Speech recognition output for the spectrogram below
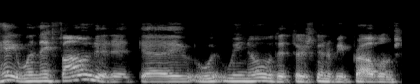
Hey, when they founded it, uh, we, we, know that there's going to be problems.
